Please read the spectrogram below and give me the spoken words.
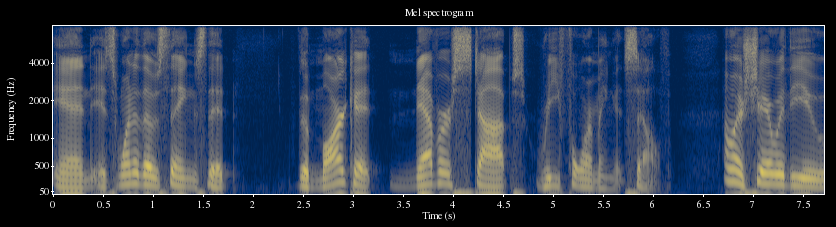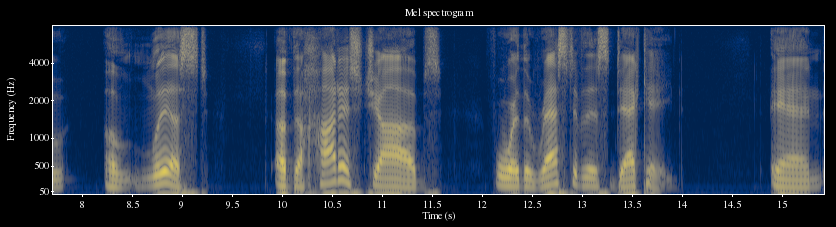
And it's one of those things that the market never stops reforming itself. I want to share with you a list of the hottest jobs for the rest of this decade. And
